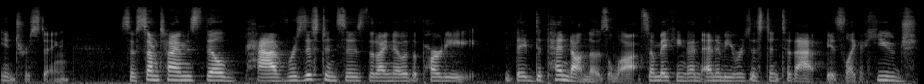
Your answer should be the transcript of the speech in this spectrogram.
interesting? So sometimes they'll have resistances that I know the party they depend on those a lot. So making an enemy resistant to that is like a huge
